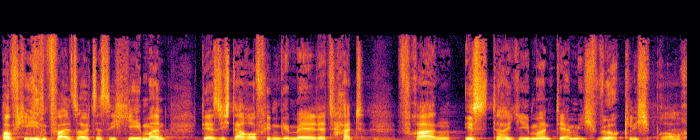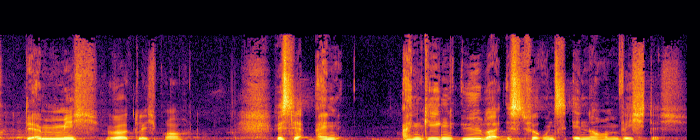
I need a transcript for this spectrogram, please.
Auf jeden Fall sollte sich jemand, der sich daraufhin gemeldet hat, fragen, ist da jemand, der mich wirklich braucht, der mich wirklich braucht? Wisst ihr, ein, ein Gegenüber ist für uns enorm wichtig.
